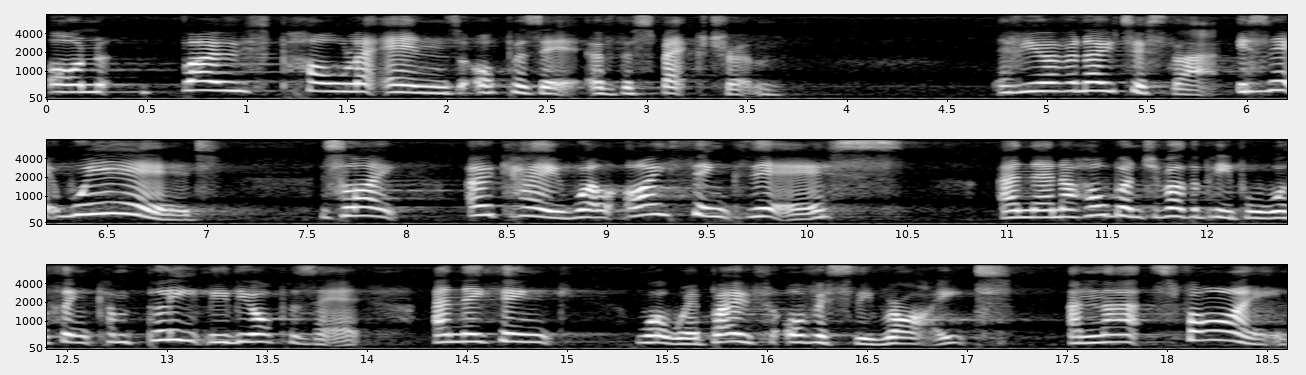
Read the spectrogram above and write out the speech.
on both polar ends opposite of the spectrum. Have you ever noticed that? Isn't it weird? It's like, okay, well, I think this, and then a whole bunch of other people will think completely the opposite, and they think, well, we're both obviously right, and that's fine.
